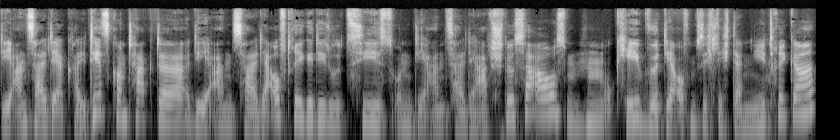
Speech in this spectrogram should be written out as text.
die Anzahl der Qualitätskontakte, die Anzahl der Aufträge, die du ziehst und die Anzahl der Abschlüsse aus. Mhm, okay, wird ja offensichtlich dann niedriger.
